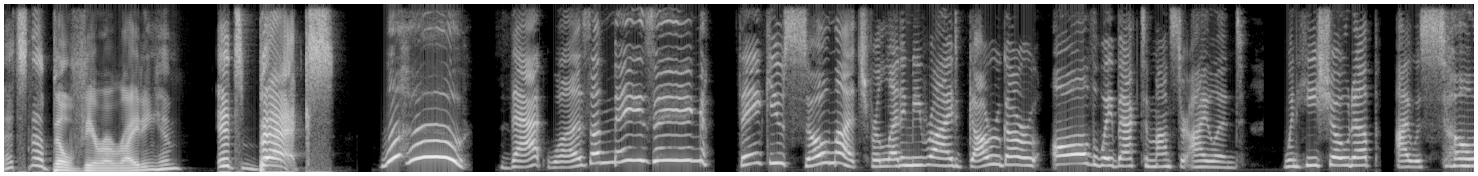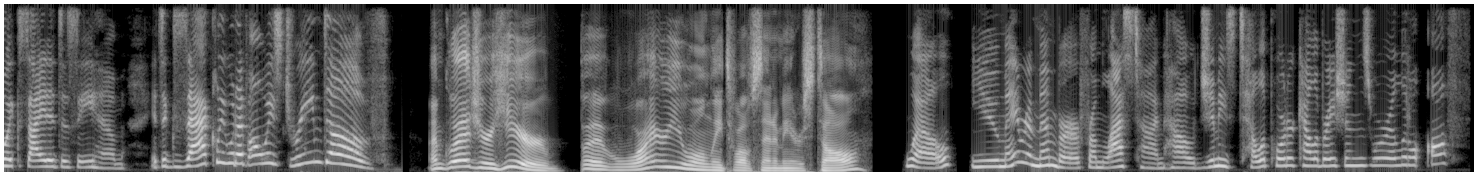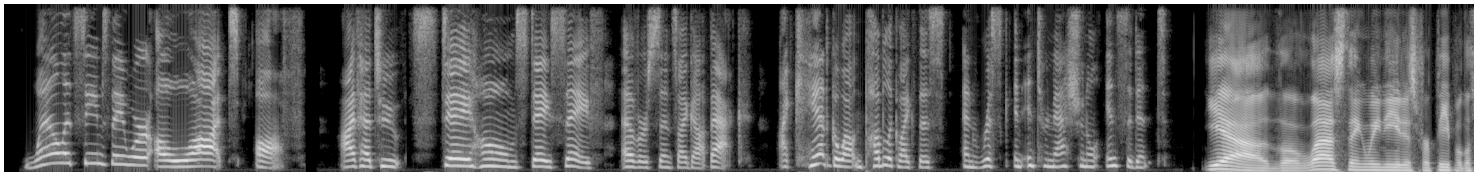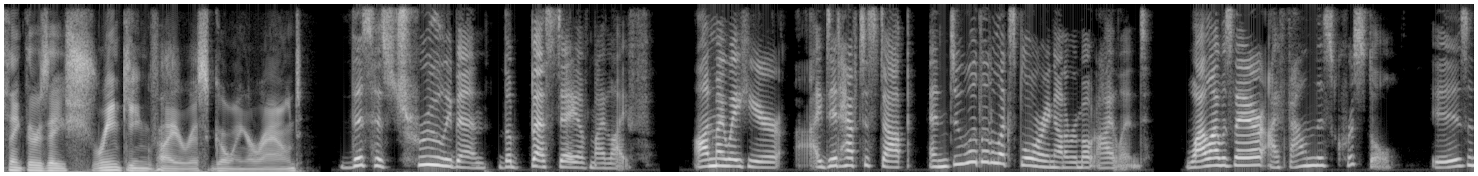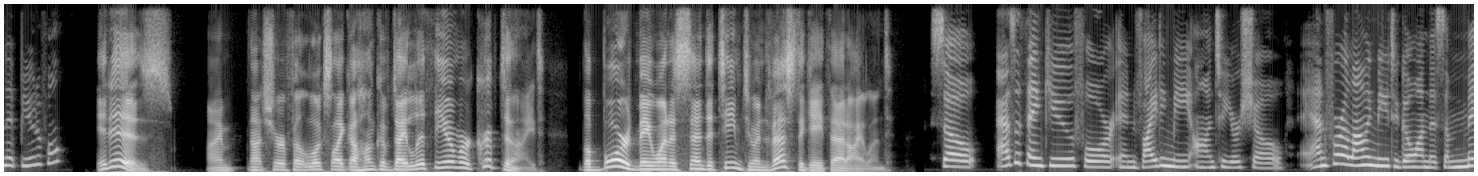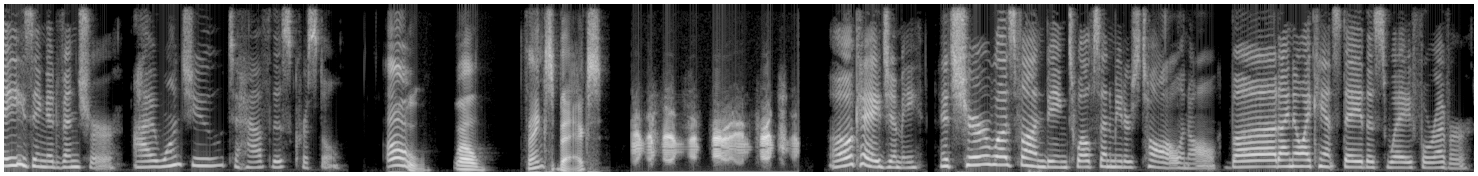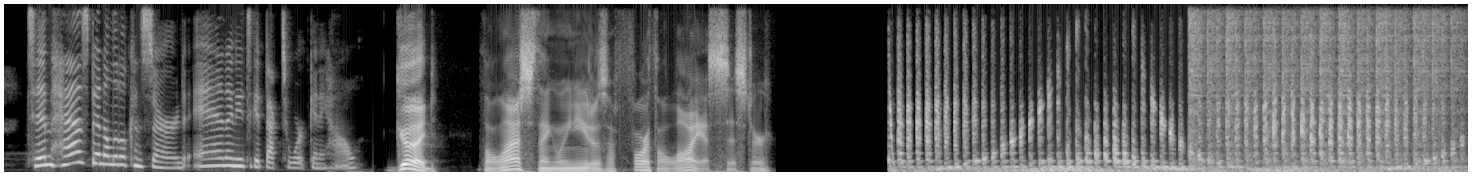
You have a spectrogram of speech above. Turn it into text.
That's not Belvira riding him. It's Bex! Woohoo! That was amazing! Thank you so much for letting me ride Garu Garu all the way back to Monster Island. When he showed up, I was so excited to see him. It's exactly what I've always dreamed of. I'm glad you're here, but why are you only 12 centimeters tall? Well, you may remember from last time how Jimmy's teleporter calibrations were a little off. Well, it seems they were a lot off. I've had to stay home, stay safe ever since I got back. I can't go out in public like this and risk an international incident. Yeah, the last thing we need is for people to think there's a shrinking virus going around. This has truly been the best day of my life. On my way here, I did have to stop and do a little exploring on a remote island. While I was there, I found this crystal. Isn't it beautiful? It is. I'm not sure if it looks like a hunk of dilithium or kryptonite. The board may want to send a team to investigate that island. So, as a thank you for inviting me onto your show and for allowing me to go on this amazing adventure, I want you to have this crystal. Oh, well, thanks, Bex. Okay, Jimmy. It sure was fun being 12 centimeters tall and all, but I know I can't stay this way forever. Tim has been a little concerned, and I need to get back to work anyhow. Good. The last thing we need is a fourth Elias sister.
